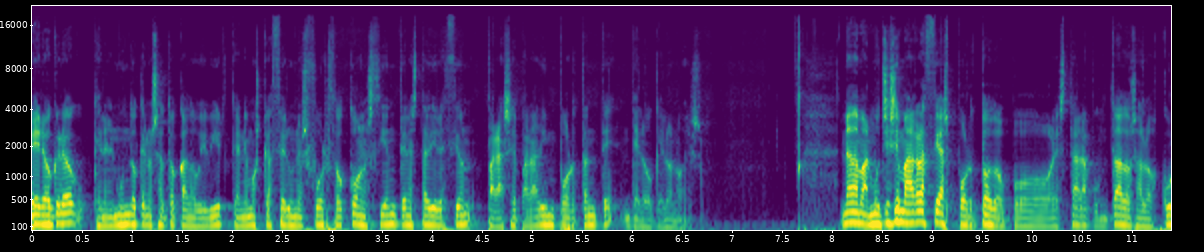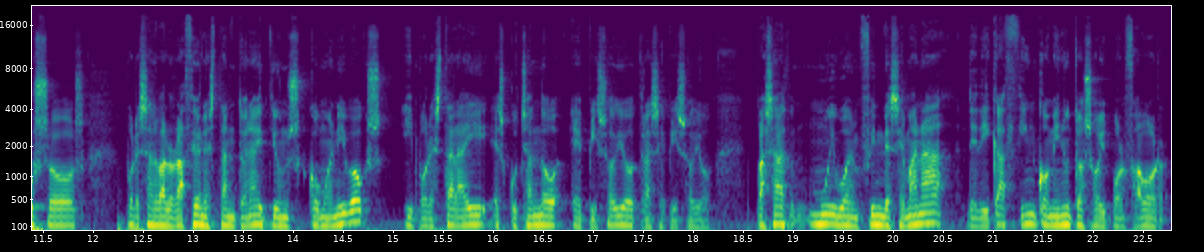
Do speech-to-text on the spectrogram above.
Pero creo que en el mundo que nos ha tocado vivir tenemos que hacer un esfuerzo consciente en esta dirección para separar importante de lo que lo no es. Nada más, muchísimas gracias por todo, por estar apuntados a los cursos, por esas valoraciones tanto en iTunes como en iVoox y por estar ahí escuchando episodio tras episodio. Pasad muy buen fin de semana, dedicad 5 minutos hoy, por favor,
